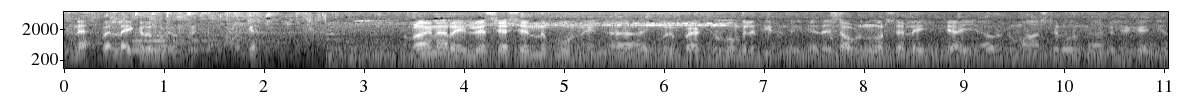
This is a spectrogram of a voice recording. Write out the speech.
പിന്നെ ബെല്ലൈക്കലും കൂടി ഒന്ന് ഓക്കെ? നമ്മളങ്ങനെ റെയിൽവേ സ്റ്റേഷനിൽ നിന്ന് പോകുന്നു ഇപ്പൊ ഒരു പെട്രോൾ പമ്പിൽ എത്തിയിട്ടുണ്ട്. ഏകദേശം അവിടുന്ന് കുറച്ച് ലേറ്റ് ആയി. അവിടുന്ന് മാസ്റ്റർ വന്ന് കണ്ട് ലഗേജ്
